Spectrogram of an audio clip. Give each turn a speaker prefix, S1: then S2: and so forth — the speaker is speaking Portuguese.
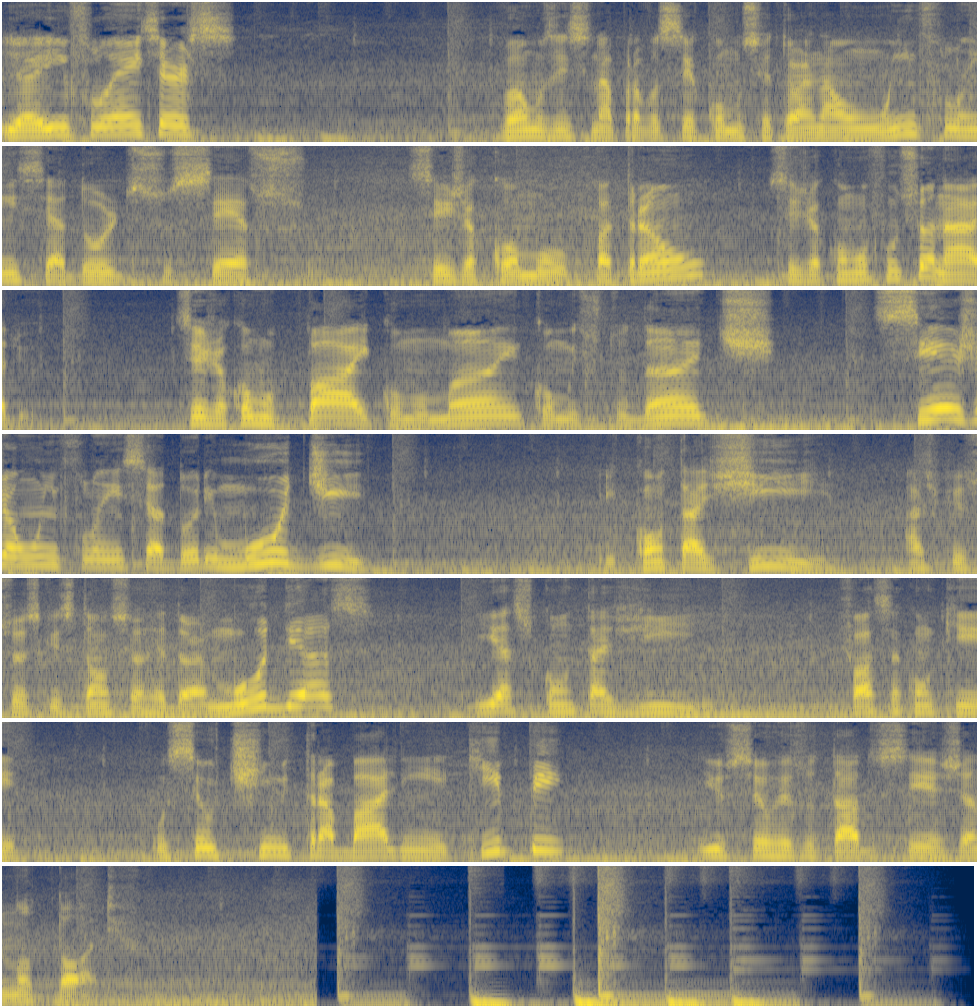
S1: E aí, influencers, vamos ensinar para você como se tornar um influenciador de sucesso, seja como patrão, seja como funcionário, seja como pai, como mãe, como estudante, seja um influenciador e mude e contagie as pessoas que estão ao seu redor. Mude-as e as contagie. Faça com que o seu time trabalhe em equipe e o seu resultado seja notório.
